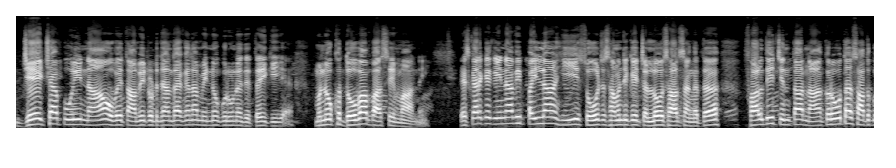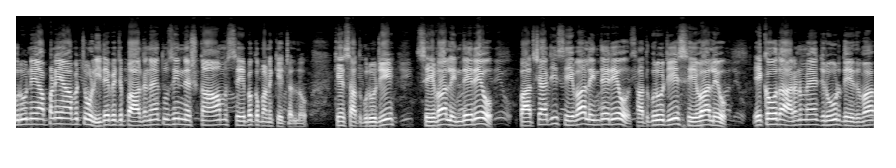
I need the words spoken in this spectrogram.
ਜੇ ਇੱਛਾ ਪੂਰੀ ਨਾ ਹੋਵੇ ਤਾਂ ਵੀ ਟੁੱਟ ਜਾਂਦਾ ਹੈ। ਕਹਿੰਦਾ ਮੈਨੂੰ ਗੁਰੂ ਨੇ ਦਿੱਤਾ ਹੀ ਕੀ ਹੈ? ਮਨੁੱਖ ਦੋਵਾਂ ਪਾਸੇ ਮਾਨ ਨਹੀਂ। ਇਸ ਕਰਕੇ ਕਹਿੰਦਾ ਵੀ ਪਹਿਲਾਂ ਹੀ ਸੋਚ ਸਮਝ ਕੇ ਚੱਲੋ ਸਾਧ ਸੰਗਤ। ਫਲ ਦੀ ਚਿੰਤਾ ਨਾ ਕਰੋ ਤਾਂ ਸਤਿਗੁਰੂ ਨੇ ਆਪਣੇ ਆਪ ਝੋਲੀ ਦੇ ਵਿੱਚ ਪਾ ਦੇਣਾ ਤੁਸੀਂ ਨਿਸ਼ਕਾਮ ਸੇਵਕ ਬਣ ਕੇ ਚੱਲੋ। ਕਿ ਸਤਿਗੁਰੂ ਜੀ, ਸੇਵਾ ਲੈਂਦੇ ਰਹੋ। ਪਾਤਸ਼ਾਹ ਜੀ, ਸੇਵਾ ਲੈਂਦੇ ਰਹੋ। ਸਤਿਗੁਰੂ ਜੀ, ਸੇਵਾ ਲਿਓ। ਇੱਕ ਉਦਾਹਰਣ ਮੈਂ ਜ਼ਰੂਰ ਦੇ ਦੇਵਾਂ।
